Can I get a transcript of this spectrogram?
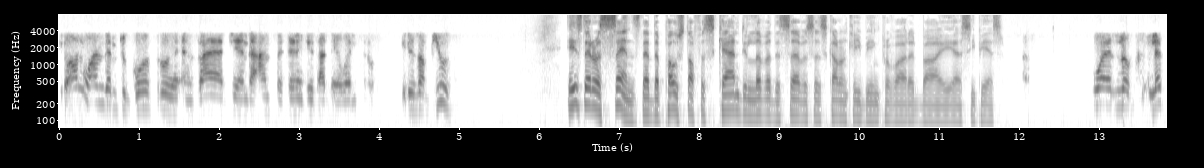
You don't want them to go through the anxiety and the uncertainty that they went through. It is abuse. Is there a sense that the post office can deliver the services currently being provided by uh, CPS? Well, look, let's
